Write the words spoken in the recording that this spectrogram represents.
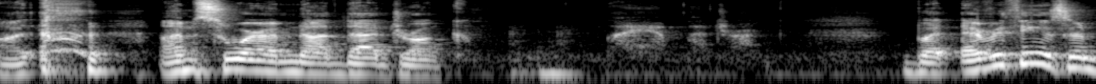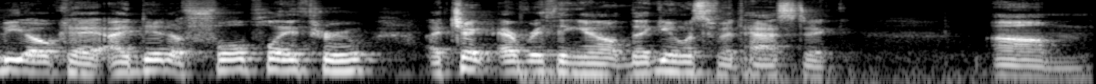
I I'm swear I'm not that drunk. I am that drunk. But everything is gonna be okay. I did a full playthrough. I checked everything out. That game was fantastic. Um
